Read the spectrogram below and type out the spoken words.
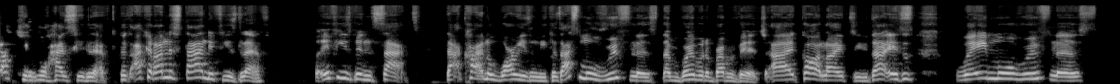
sacking or has he left? Because I can understand if he's left, but if he's been sacked, that kind of worries me because that's more ruthless than Roman Abramovich. I can't lie to you. That is way more ruthless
